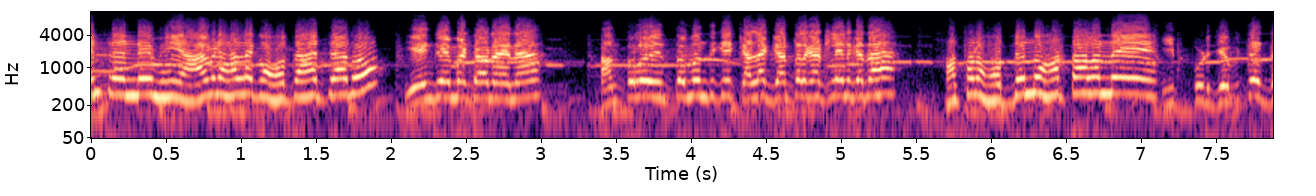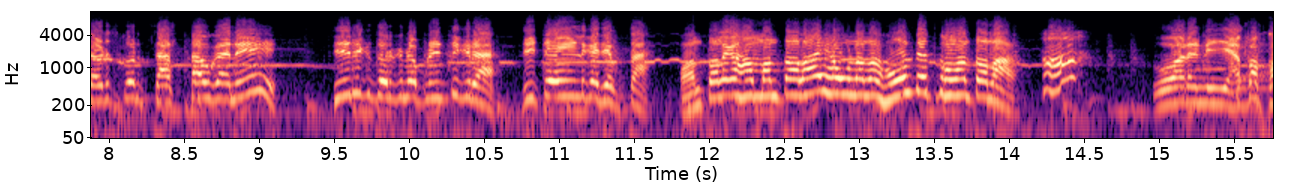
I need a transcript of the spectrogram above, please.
ఏంటండి మీ ఆవిడ హళ్ళకి హొత్తహచ్చారు ఏం చేయమంటావు నాయన? సంతలో ఇంతమందికి కళ్ళకి గంతలు కట్టలేను కదా. అసలు హొద్దెన్ను హత్తాలండి? ఇప్పుడు చెబితే దడుచుకొని చేస్తావు గాని తీరికి దొరికినప్పుడు ఇంటికి రా. డీటెయిల్డ్గా చెప్తా. వంతలుగా హమ్మంతాలా? ఇక ఉన్న హోల్ తెచ్చుకోమంతాలా? ఓరని అబ్బప్ప?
